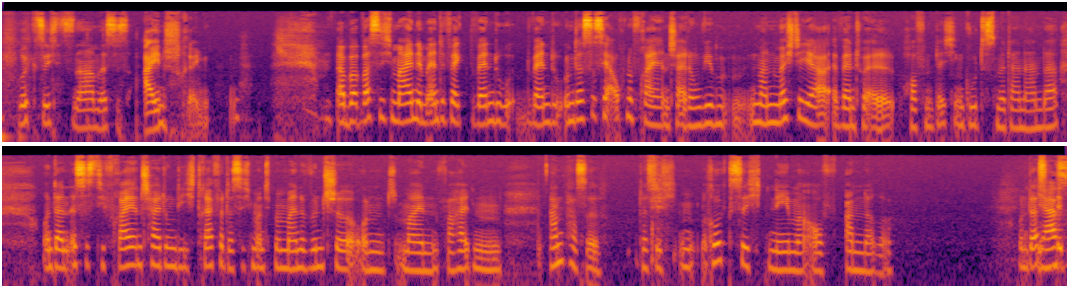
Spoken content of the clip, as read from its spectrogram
Rücksichtsnahme, es ist einschränken. Aber was ich meine im Endeffekt, wenn du, wenn du, und das ist ja auch eine freie Entscheidung, wir, man möchte ja eventuell hoffentlich ein gutes Miteinander. Und dann ist es die freie Entscheidung, die ich treffe, dass ich manchmal meine Wünsche und mein Verhalten anpasse, dass ich Rücksicht nehme auf andere. Und das, yes.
